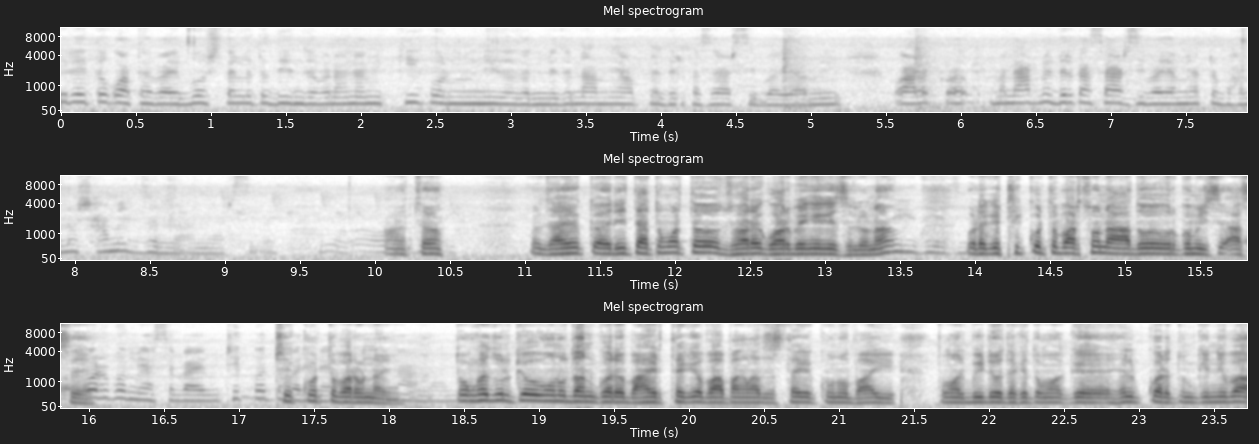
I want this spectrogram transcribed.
এটাই তো কথা ভাই বসে থাকলে তো দিন যাবে না। আমি কি করব নিজে জানি না জন্য আমি আপনাদের কাছে আসছি ভাই। আমি আর মানে আপনাদের কাছে আসছি ভাই আমি একটা ভালো স্বামীর জন্য আমি আসছি ভাই। আচ্ছা যাই হোক রীতা তোমার তো ঝড়ে ঘর ভেঙে গেছিল না? ওটাকে ঠিক করতে পারছ না? আদৌ ওরকমই আছে? ঠিক করতে পারি নাই। যদি কেউ অনুদান করে বাহির থেকে বা বাংলাদেশ থেকে কোনো ভাই তোমার ভিডিও দেখে তোমাকে হেল্প করে তুমি কি নিবা?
